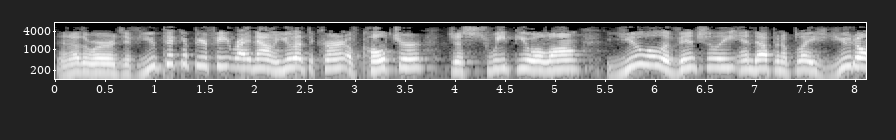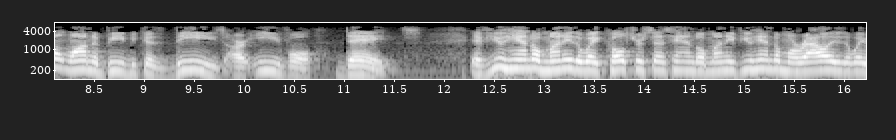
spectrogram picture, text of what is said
In other words, if you pick up your feet right now and you let the current of culture just sweep you along, you will eventually end up in a place you don't want to be because these are evil days. If you handle money the way culture says handle money, if you handle morality the way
